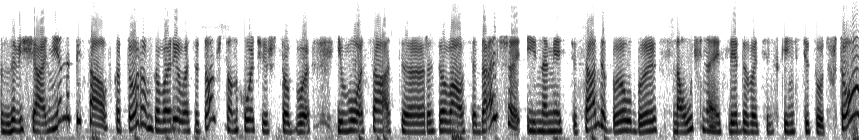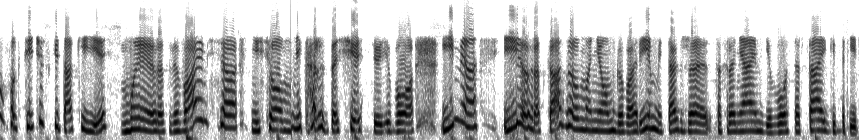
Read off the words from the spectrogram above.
завещание написал, в котором говорилось о том, что он хочет, чтобы его сад э, развивался дальше, и на месте сада был бы научно-исследовательский институт, что фактически так и есть. Мы развиваемся, несем, мне кажется, честью его имя, и рассказываем о нем, говорим, и также сохраняем его сорта и гибрид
